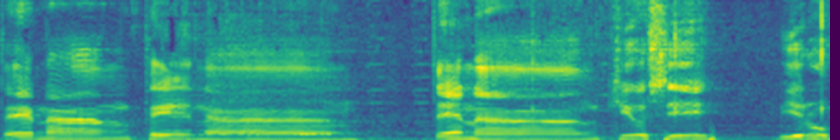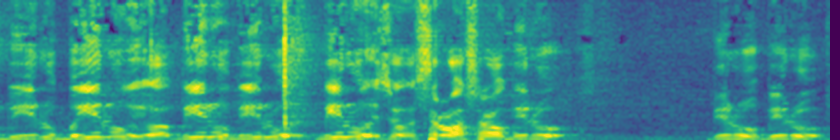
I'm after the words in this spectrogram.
Tenang tenang tenang. Q sih biru biru biru yo biru biru biru so seru seru biru. Biru biru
